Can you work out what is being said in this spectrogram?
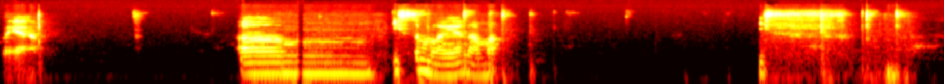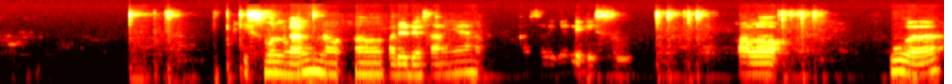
apa ya? Em, isem lah ya nama. Is ismun kan eh, pada dasarnya aslinya dia ism. Kalau gua.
